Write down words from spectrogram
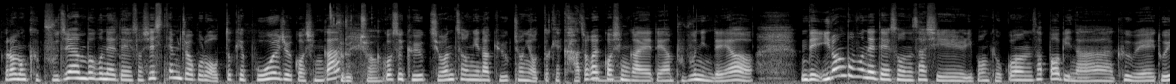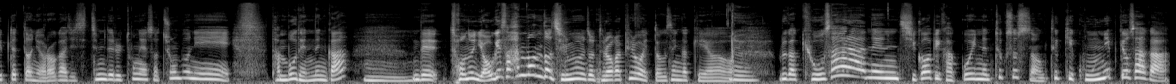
그러면 그 부재한 부분에 대해서 시스템적으로 어떻게 보호해 줄 것인가? 그렇죠. 그것을 교육지원청이나 교육청이 어떻게 가져갈 음. 것인가에 대한 부분인데요. 근데 이런 부분에 대해서는 사실 이번 교권 사법이나 그 외에 도입됐던 여러 가지 지침들을 통해서 충분히 담보됐는가? 음. 근데 저는 여기서 한 번 더 질문을 좀 들어갈 필요가 있다고 생각해요. 네. 우리가 교사라는 직업이 갖고 있는 특수성, 특히 공립 교사가,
